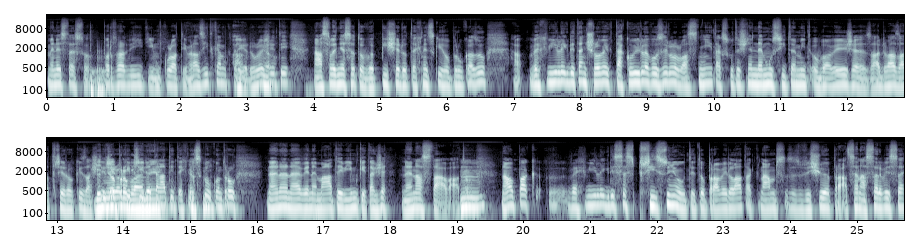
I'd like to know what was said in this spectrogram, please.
ministerstvo potvrdí tím kulatým razítkem, který A, je důležitý, jo. následně se to vypíše do technického průkazu a ve chvíli, kdy ten člověk takovýhle vozidlo vlastní, tak skutečně nemusíte mít obavy, že za dva, za tři roky, za čtyři roky problémy. přijdete na ty technickou Jasný. kontrolu. Ne, ne, ne, vy nemáte výjimky, takže nenastává to. Mm. Naopak eh, ve chvíli, kdy se zpřísňují tyto pravidla, tak nám zvyšuje práce na servise,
